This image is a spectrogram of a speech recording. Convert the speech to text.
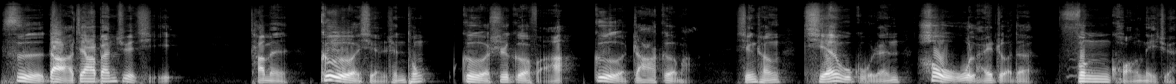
四大家班崛起，他们各显神通，各施各法，各扎各马，形成前无古人后无来者的疯狂内卷，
